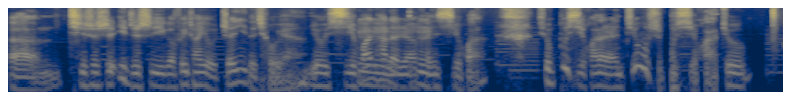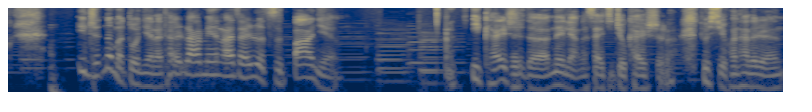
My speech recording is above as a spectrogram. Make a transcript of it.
呃，其实是一直是一个非常有争议的球员，有喜欢他的人很喜欢，就不喜欢的人就是不喜欢，就一直那么多年来，他拉梅拉在热刺八年。一开始的那两个赛季就开始了，就喜欢他的人，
